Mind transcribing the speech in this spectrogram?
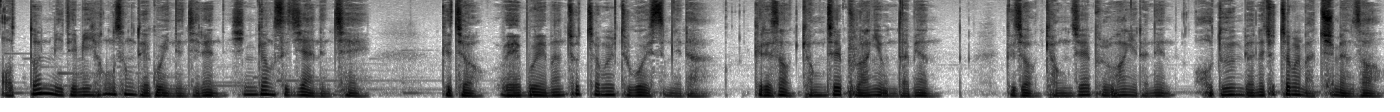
어떤 믿음이 형성되고 있는지는 신경 쓰지 않은 채 그저 외부에만 초점을 두고 있습니다. 그래서 경제 불황이 온다면 그저 경제 불황이라는 어두운 면에 초점을 맞추면서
